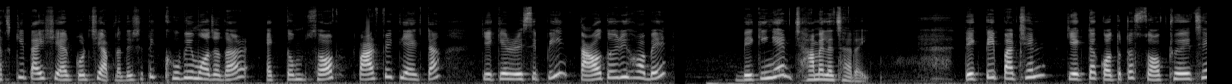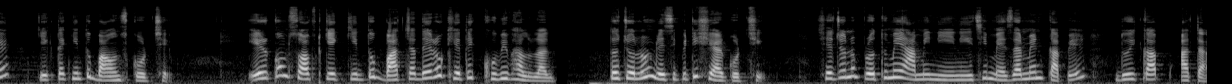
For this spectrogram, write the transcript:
আজকে তাই শেয়ার করছি আপনাদের সাথে খুবই মজাদার, একদম সফট, পারফেক্টলি একটা কেকের রেসিপি। তাও তৈরি হবে বেকিংয়ের ঝামেলা ছাড়াই। দেখতেই পাচ্ছেন কেকটা কতটা সফট হয়েছে, কেকটা কিন্তু বাউন্স করছে। এরকম সফট কেক কিন্তু বাচ্চাদেরও খেতে খুবই ভালো লাগবে তো চলুন রেসিপিটি শেয়ার করছি। সেজন্য প্রথমে আমি নিয়ে নিয়েছি মেজারমেন্ট কাপের দুই কাপ আটা।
